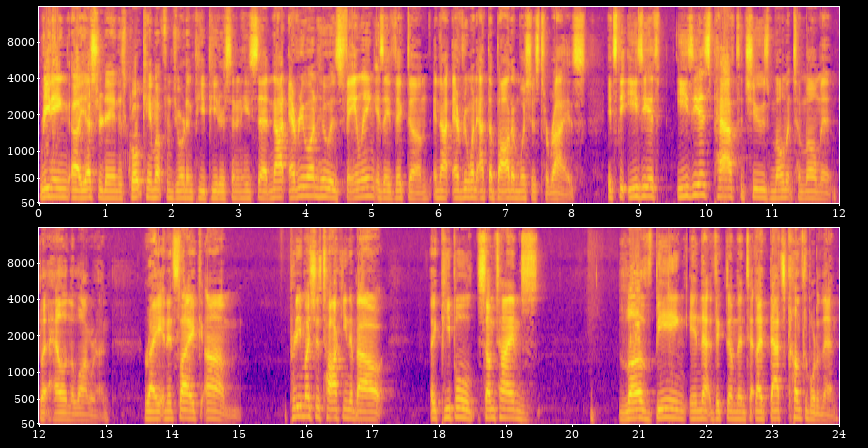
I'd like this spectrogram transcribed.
reading uh, yesterday, and this quote came up from Jordan B. Peterson, and he said, Not everyone who is failing is a victim, and not everyone at the bottom wishes to rise. It's the easiest easiest path to choose moment to moment, but hell in the long run. Right? And it's like um, pretty much just talking about like people sometimes love being in that victim mentality. Like that's comfortable to them.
